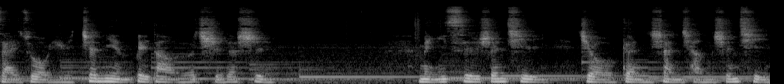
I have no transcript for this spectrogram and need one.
在做与正念背道而驰的事。每一次生气，就更擅长生气，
